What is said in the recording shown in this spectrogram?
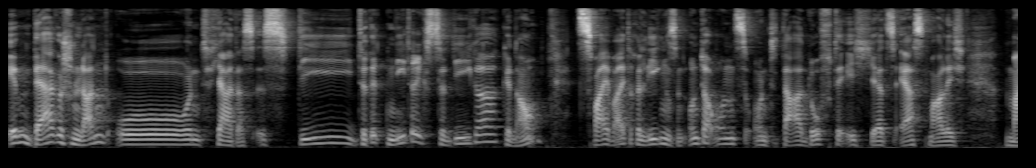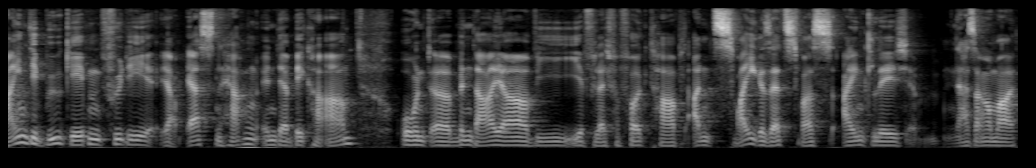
im Bergischen Land und ja, das ist die drittniedrigste Liga, genau. Zwei weitere Ligen sind unter uns und da durfte ich jetzt erstmalig mein Debüt geben für die ja, ersten Herren in der BKA und äh, bin da ja, wie ihr vielleicht verfolgt habt, an zwei gesetzt, was eigentlich, ja, sagen wir mal,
